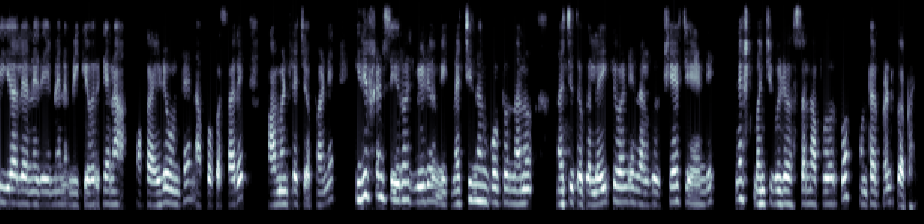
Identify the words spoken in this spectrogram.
తీయాలి అనేది ఏమైనా మీకు ఎవరికైనా ఒక ఐడియా ఉంటే నాకు ఒకసారి కామెంట్లో చెప్పండి. ఇది ఫ్రెండ్స్ ఈ రోజు వీడియో మీకు నచ్చింది అనుకుంటున్నాను. నచ్చితే ఒక లైక్ ఇవ్వండి నలుగురికి షేర్ చేయండి. నెక్స్ట్ మంచి వీడియో వస్తాను. అప్పటి వరకు ఉంటాను ఫ్రెండ్స్ బాయ్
